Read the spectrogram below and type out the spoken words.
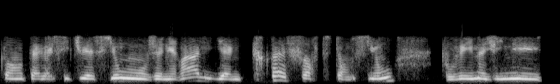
quant à la situation générale, il y a une très forte tension. Vous pouvez imaginer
